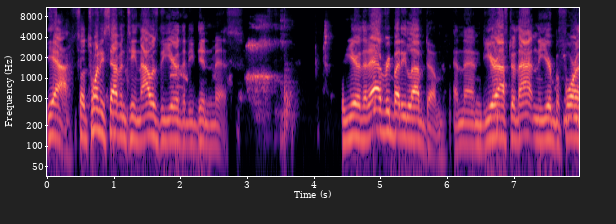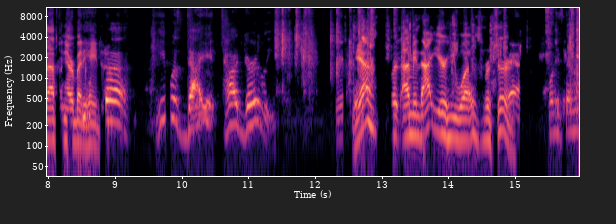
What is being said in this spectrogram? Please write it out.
Yeah. So 2017, that was the year that he didn't miss. The year that everybody loved him. And then the year after that and the year before, that's when everybody hated him. Uh, he was diet Todd Gurley. Yeah. But I mean, that year he was for sure. Yeah. 27.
